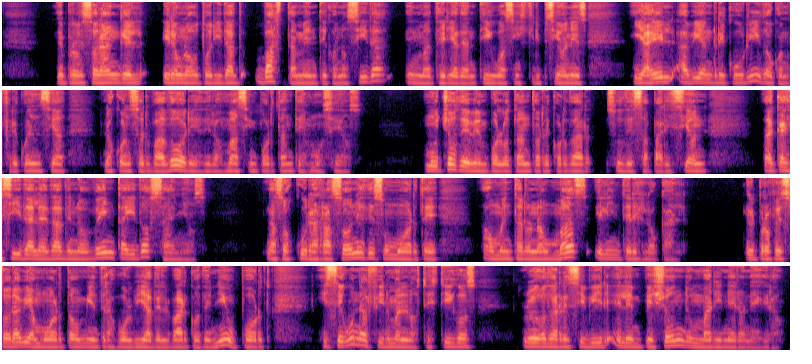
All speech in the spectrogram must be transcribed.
El profesor Angel era una autoridad vastamente conocida en materia de antiguas inscripciones y a él habían recurrido con frecuencia los conservadores de los más importantes museos. Muchos deben, por lo tanto, recordar su desaparición, acaecida a la edad de 92 años. Las oscuras razones de su muerte aumentaron aún más el interés local. El profesor había muerto mientras volvía del barco de Newport y, según afirman los testigos, luego de recibir el empellón de un marinero negro.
